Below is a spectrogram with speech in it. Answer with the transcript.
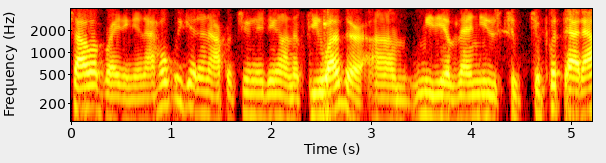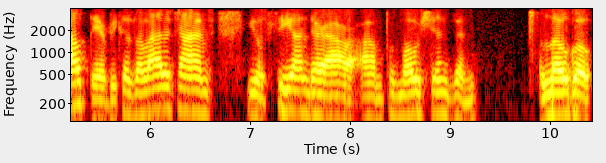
celebrating, and I hope we get an opportunity on a few other um, media venues to to put that out there because a lot of times you'll see under our um, promotions and logo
